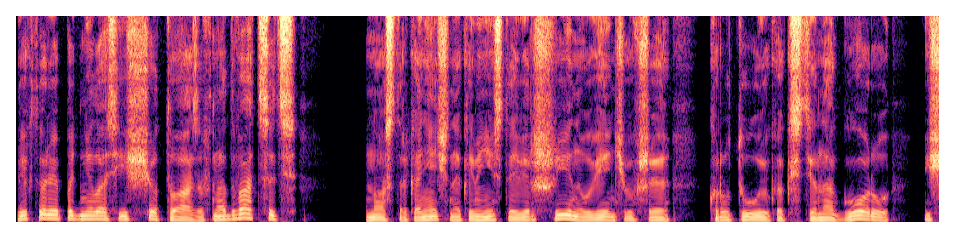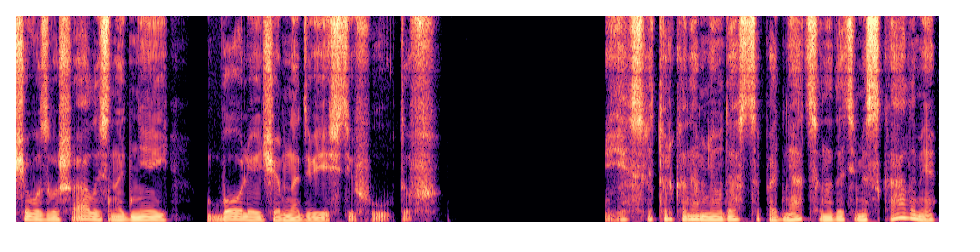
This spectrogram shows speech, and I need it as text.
Виктория поднялась еще туазов на двадцать, но остроконечная каменистая вершина, увенчивавшая крутую, как стена, гору, еще возвышалась над ней более чем на двести футов. «Если только нам не удастся подняться над этими скалами,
